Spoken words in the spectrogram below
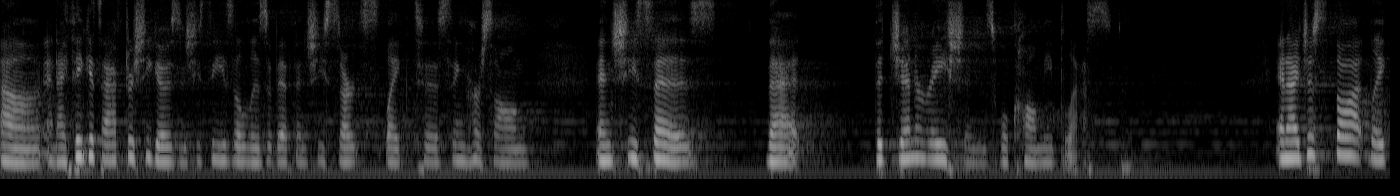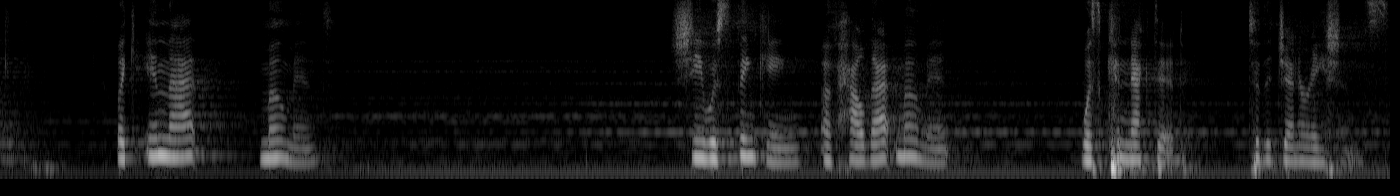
Uh, and I think it's after she goes and she sees Elizabeth and she starts like to sing her song. And she says that the generations will call me blessed. And I just thought like, like in that moment, she was thinking of how that moment was connected to the generations.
